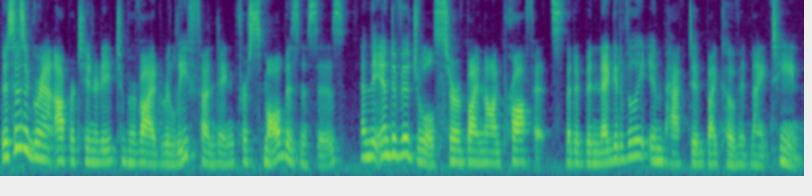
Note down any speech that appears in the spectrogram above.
This is a grant opportunity to provide relief funding for small businesses and the individuals served by nonprofits that have been negatively impacted by COVID-19.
